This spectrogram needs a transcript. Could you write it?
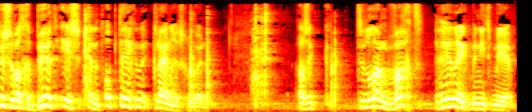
tussen wat gebeurd is en het optekenen kleiner is geworden. Als ik te lang wacht, herinner ik me niets meer.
